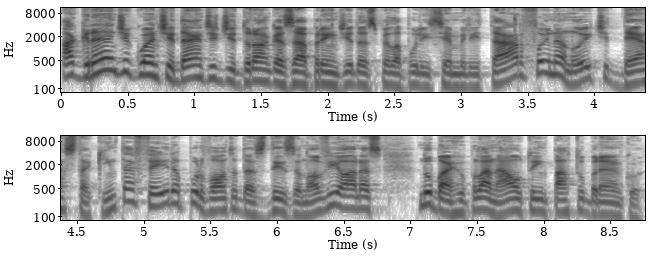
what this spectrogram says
A grande quantidade de drogas apreendidas pela Polícia Militar foi na noite desta quinta-feira, por volta das 19 horas, no bairro Planalto, em Pato Branco.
